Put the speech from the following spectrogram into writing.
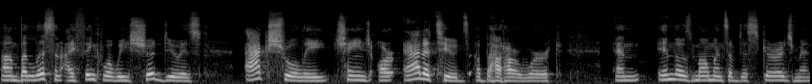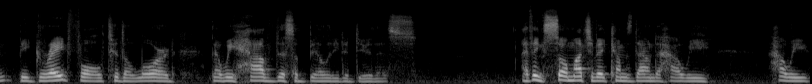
Um, but listen, I think what we should do is actually change our attitudes about our work, and in those moments of discouragement, be grateful to the Lord that we have this ability to do this. I think so much of it comes down to how we how we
